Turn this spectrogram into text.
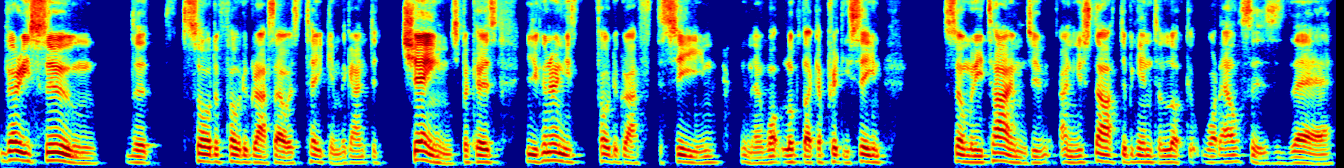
very soon the sort of photographs I was taking began to change because you can only photograph the scene, you know, what looked like a pretty scene so many times, and you start to begin to look at what else is there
